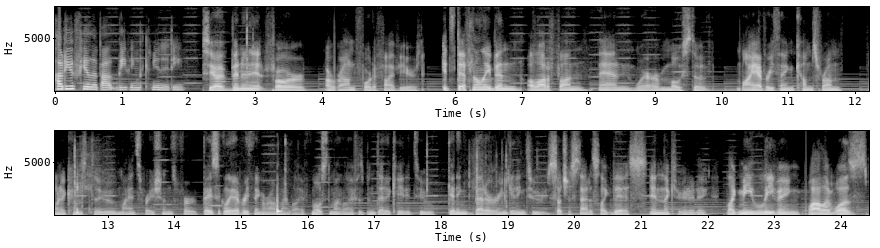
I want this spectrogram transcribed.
How do you feel about leaving the community? See, I've been in it for around four to five years. It's definitely been a lot of fun and where most of my everything comes from when it comes to my inspirations for basically everything around my life. Most of my life has been dedicated to getting better and getting to such a status like this in the community. Like me leaving, while it was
